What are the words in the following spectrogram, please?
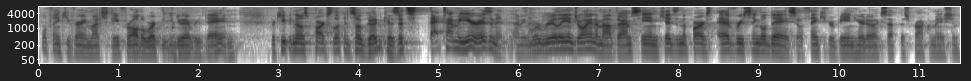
Well, thank you very much, Steve, for all the work that you do every day and for keeping those parks looking so good because it's that time of year, isn't it? I mean, we're really enjoying them out there. I'm seeing kids in the parks every single day, so thank you for being here to accept this proclamation.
